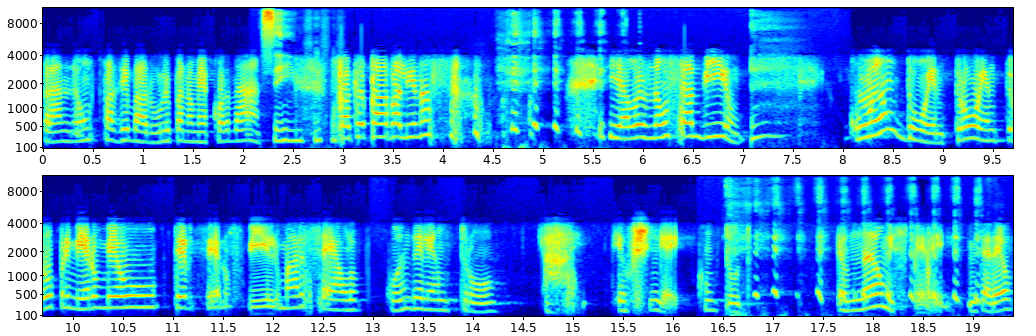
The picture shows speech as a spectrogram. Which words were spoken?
para não fazer barulho, para não me acordar. Sim. Só que eu estava ali na sala. e elas não sabiam. Quando entrou, entrou primeiro o meu terceiro filho, Marcelo. Quando ele entrou, ai, eu xinguei com tudo. Eu não me esperei, entendeu?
